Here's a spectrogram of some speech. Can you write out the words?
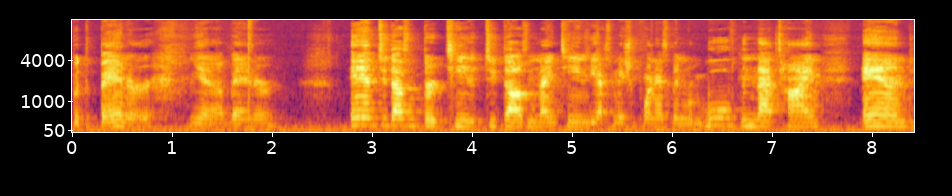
with the banner. Yeah, banner. And 2013 to 2019, the exclamation point has been removed in that time, and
